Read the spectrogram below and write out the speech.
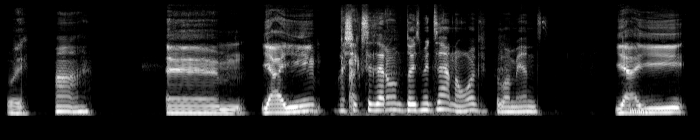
Foi. Ah, É, e aí eu achei que vocês eram 2019, pelo menos. E aí,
